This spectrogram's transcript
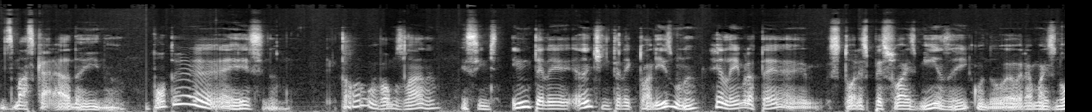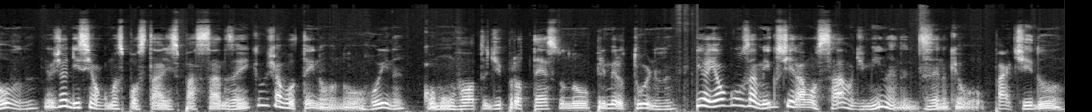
desmascarada aí, né? O ponto é, é esse, né? Então vamos lá, né? Esse anti-intelectualismo, né? Relembra até histórias pessoais minhas aí, quando eu era mais novo, né? Eu já disse em algumas postagens passadas aí que eu já votei no, no Rui, né? Como um voto de protesto no primeiro turno, né? E aí alguns amigos tiravam sarro de mim, né? Dizendo que o partido,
